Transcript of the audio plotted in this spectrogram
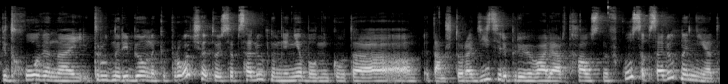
Бетховена, и «Трудный ребенок» и прочее. То есть абсолютно у меня не было никакого там, что родители прививали артхаусный вкус. Абсолютно нет.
